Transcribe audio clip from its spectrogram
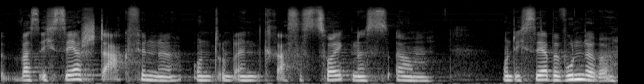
was ich sehr stark finde und, und ein krasses Zeugnis ähm, und ich sehr bewundere.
